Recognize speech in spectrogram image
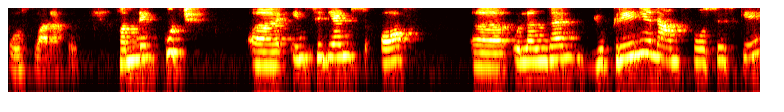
फोर्स द्वारा हो। हमने कुछ इंसिडेंट्स ऑफ़ उल्लंघन यूक्रेनियन आर्म्ड फोर्सेस के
